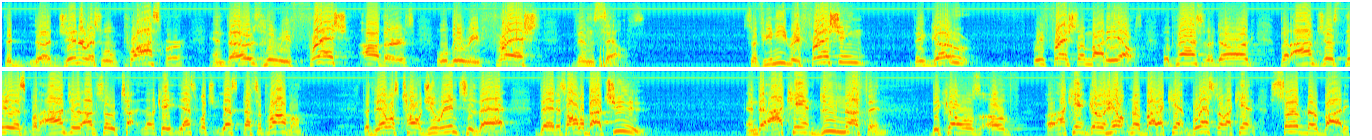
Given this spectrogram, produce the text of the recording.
the, the generous will prosper, and those who refresh others will be refreshed themselves. So if you need refreshing, then go refresh somebody else. But Pastor Doug, but I'm just this, but I'm just, I'm so tired. Okay, that's what you, that's, that's a problem. The devil's taught you into that, that it's all about you. And that I can't do nothing because of, uh, I can't go help nobody. I can't bless them. I can't serve nobody.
